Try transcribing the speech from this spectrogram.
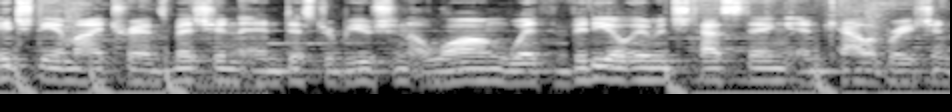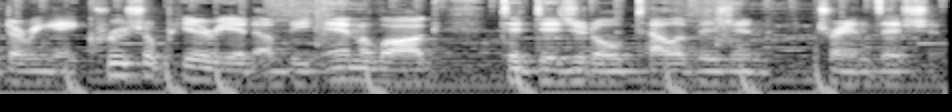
HDMI transmission and distribution, along with video image testing and calibration during a crucial period of the analog to digital television transition.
